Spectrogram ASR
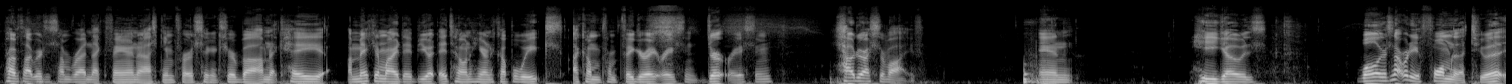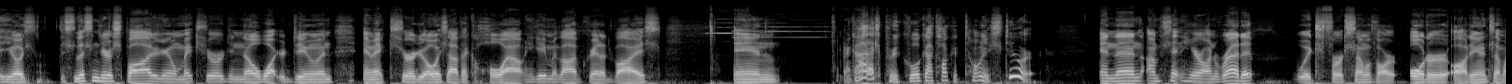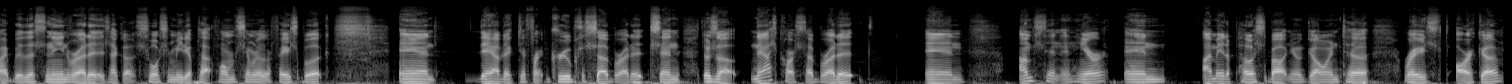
probably thought we were just some redneck fan asking for a signature. But I'm like, hey, I'm making my debut at Daytona here in a couple weeks. I come from figure eight racing, dirt racing. How do I survive? And he goes, well, there's not really a formula to it. He goes, just listen to your spotter, you know, make sure you know what you're doing, and make sure you always have like a hole out. And he gave me a lot of great advice, and I'm God, that's pretty cool. I got to talk to Tony Stewart, and then I'm sitting here on Reddit, which for some of our older audience that might be listening, Reddit is like a social media platform similar to Facebook, and they have like different groups of subreddits, and there's a NASCAR subreddit, and I'm sitting in here and I made a post about you know going to race ARCA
